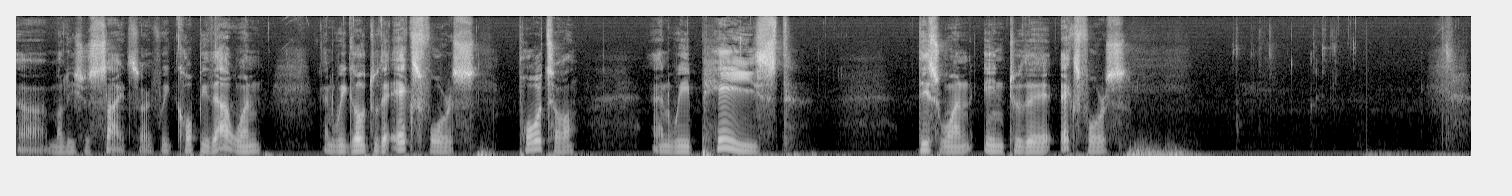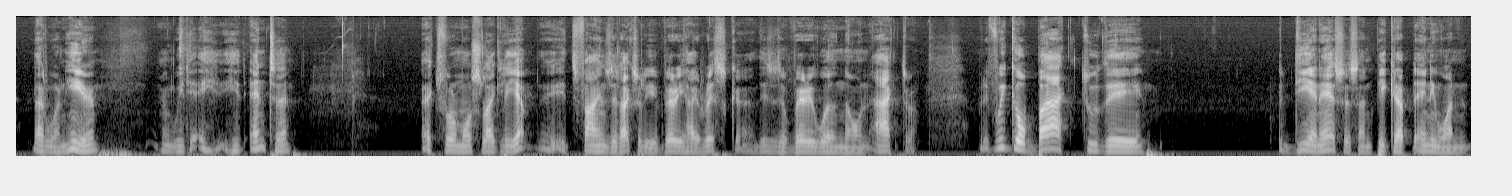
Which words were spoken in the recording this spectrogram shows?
uh, malicious site. So if we copy that one and we go to the X-Force portal and we paste this one into the X-Force, that one here, and we hit enter, X-Force most likely, yep, it finds it actually a very high risk. Uh, this is a very well-known actor. But if we go back to the DNSs and pick up anyone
